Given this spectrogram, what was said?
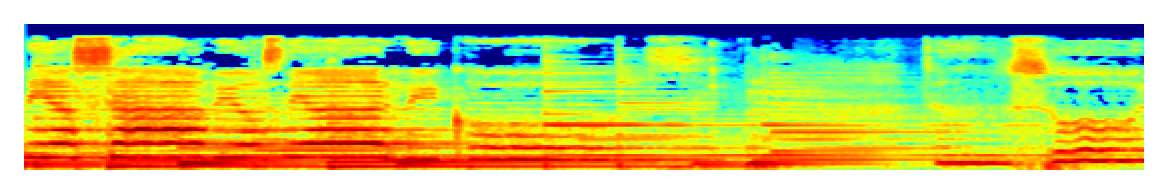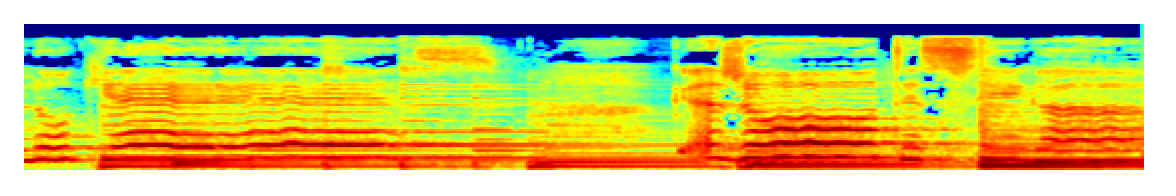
Ni a sabios ni a ricos, tan solo quieres que yo te siga.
